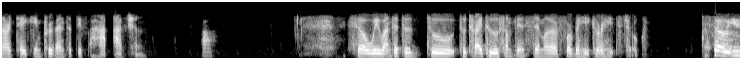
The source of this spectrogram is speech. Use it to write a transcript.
are taking preventative ha- action. Wow. So we wanted to to to try to do something similar for vehicular heat stroke. So you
